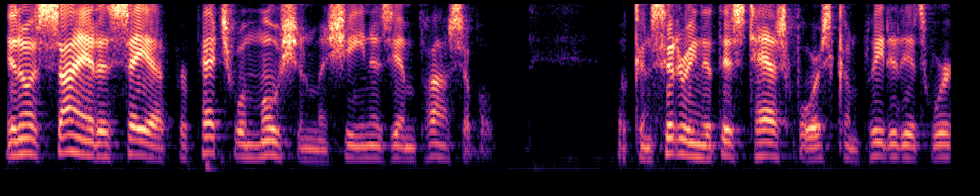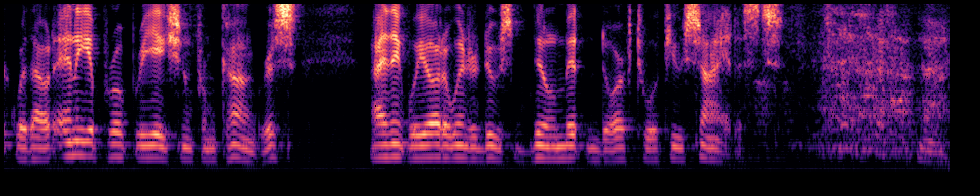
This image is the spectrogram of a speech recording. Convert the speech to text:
You know, scientists say a perpetual motion machine is impossible. Well, considering that this task force completed its work without any appropriation from Congress, I think we ought to introduce Bill Middendorf to a few scientists. Uh,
